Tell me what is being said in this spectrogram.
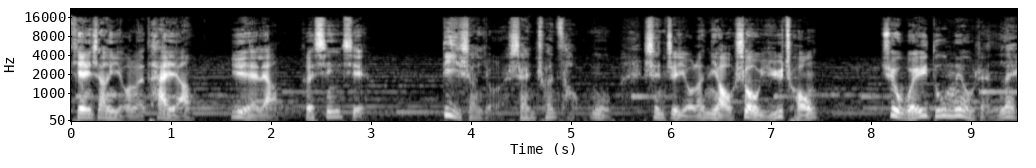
天上有了太阳、月亮和星星，地上有了山川草木，甚至有了鸟兽鱼虫，却唯独没有人类。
